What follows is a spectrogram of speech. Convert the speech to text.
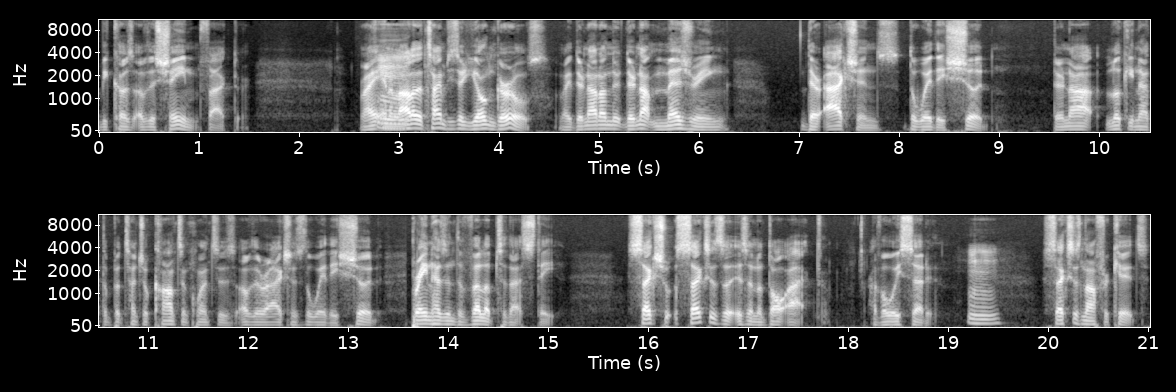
because of the shame factor right? Mm. And a lot of the times these are young girls. Like they're not under they're not measuring their actions the way they should. They're not looking at the potential consequences of their actions the way they should. Brain hasn't developed to that state. Sexual sex is a, is an adult act. I've always said it. Mm-hmm. Sex is not for kids,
